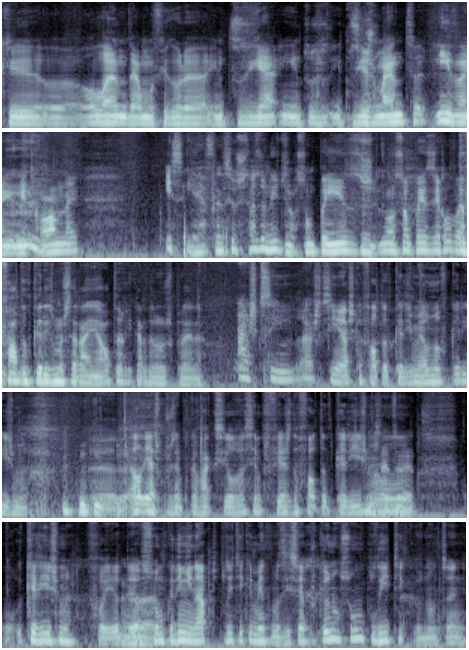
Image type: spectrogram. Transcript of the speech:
que uh, Holanda é uma figura entusia entus- entusiasmante, idem Mitt Romney. Isso, e é a França e os Estados Unidos, não são países, não são países A irrelevantes. falta de carisma estará em alta, Ricardo Araújo Pereira? Acho que sim, acho que sim. Acho que a falta de carisma é o novo carisma. Eh, aliás, por exemplo, Cavaco Silva sempre fez da falta de carisma Exatamente. carisma. Foi, eu, eu verdade. sou um bocadinho inapto politicamente, mas isso é porque eu não sou um político. Eu não tenho.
